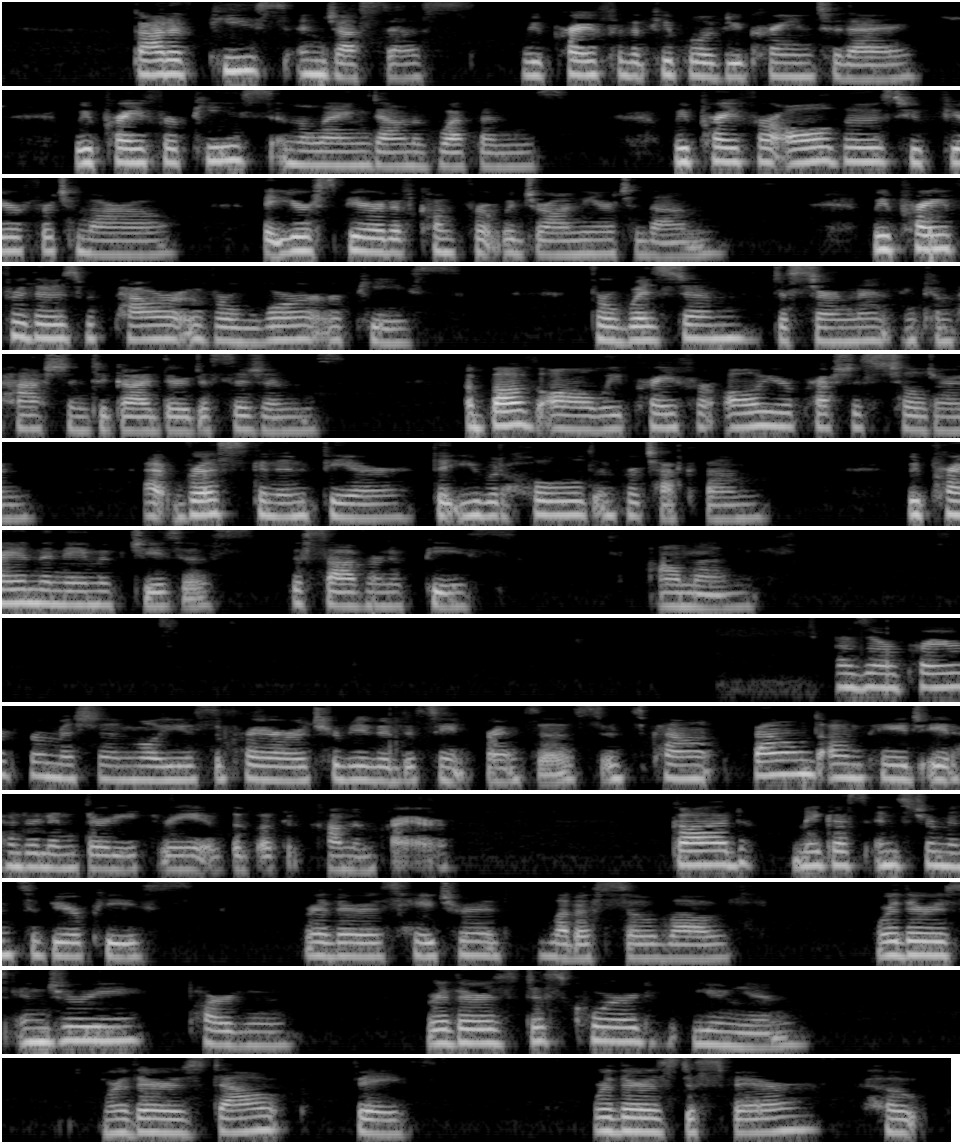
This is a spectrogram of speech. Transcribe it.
God of peace and justice, we pray for the people of Ukraine today. We pray for peace and the laying down of weapons. We pray for all those who fear for tomorrow. that your spirit of comfort would draw near to them. We pray for those with power over war or peace, for wisdom, discernment, and compassion to guide their decisions. Above all, we pray for all your precious children, at risk and in fear, that you would hold and protect them. We pray in the name of Jesus, the sovereign of peace. Amen. As our prayer for mission, we'll use the prayer attributed to St. Francis. It's found on page 833 of the Book of Common Prayer. God, make us instruments of your peace. Where there is hatred, let us sow love. Where there is injury, pardon. Where there is discord, union. Where there is doubt, faith. Where there is despair, hope.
